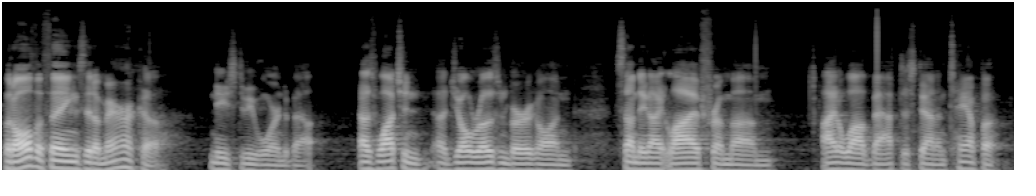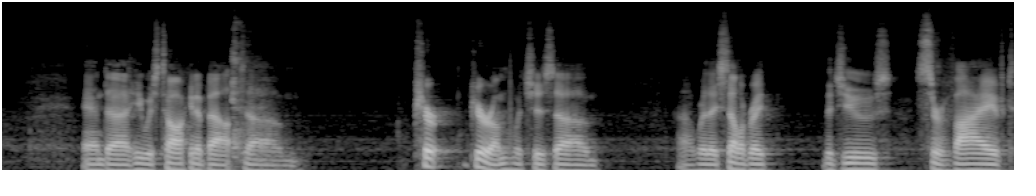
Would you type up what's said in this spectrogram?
But all the things that America needs to be warned about. I was watching uh, Joel Rosenberg on Sunday Night Live from um, Idlewild Baptist down in Tampa, and uh, he was talking about um, pure, Purim, which is uh, uh, where they celebrate the Jews survived,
